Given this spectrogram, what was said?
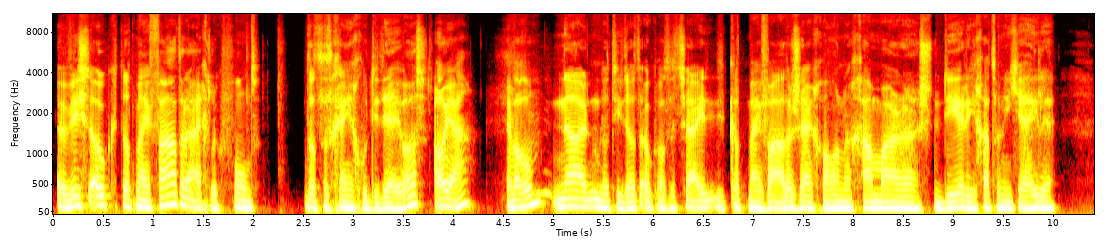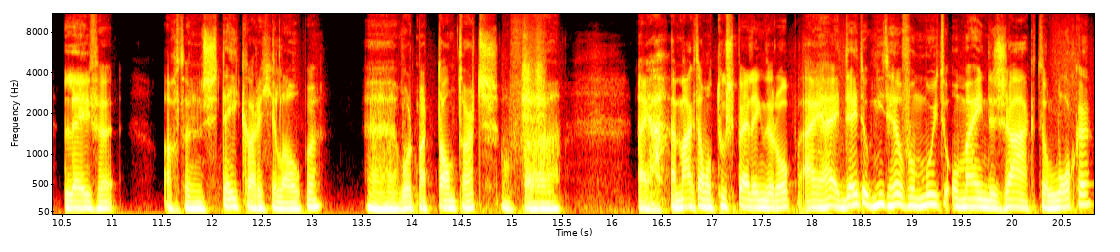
eh, wist ook dat mijn vader eigenlijk vond dat het geen goed idee was. Oh ja? En waarom? Nou, omdat hij dat ook altijd zei. Ik had, mijn vader zei gewoon, eh, ga maar studeren. Je gaat toch niet je hele leven achter een steekkarretje lopen. Eh, word maar tandarts. Of, nou ja, hij maakte allemaal toespelling erop. Hij, hij deed ook niet heel veel moeite om mij in de zaak te lokken.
